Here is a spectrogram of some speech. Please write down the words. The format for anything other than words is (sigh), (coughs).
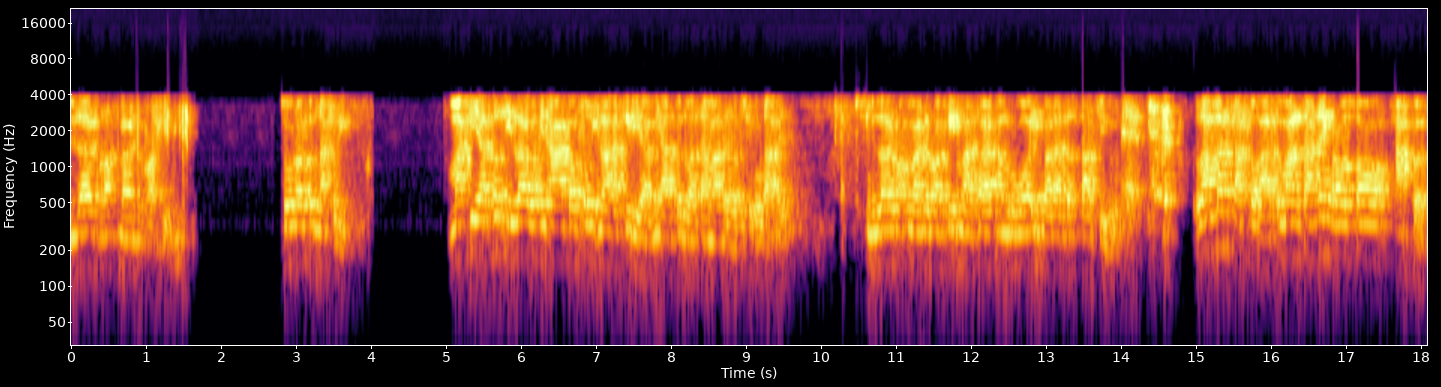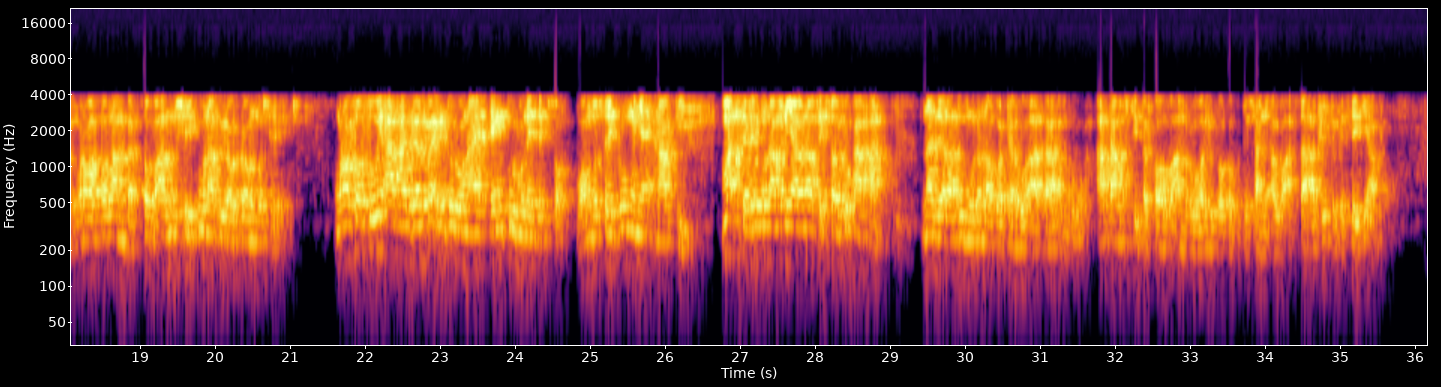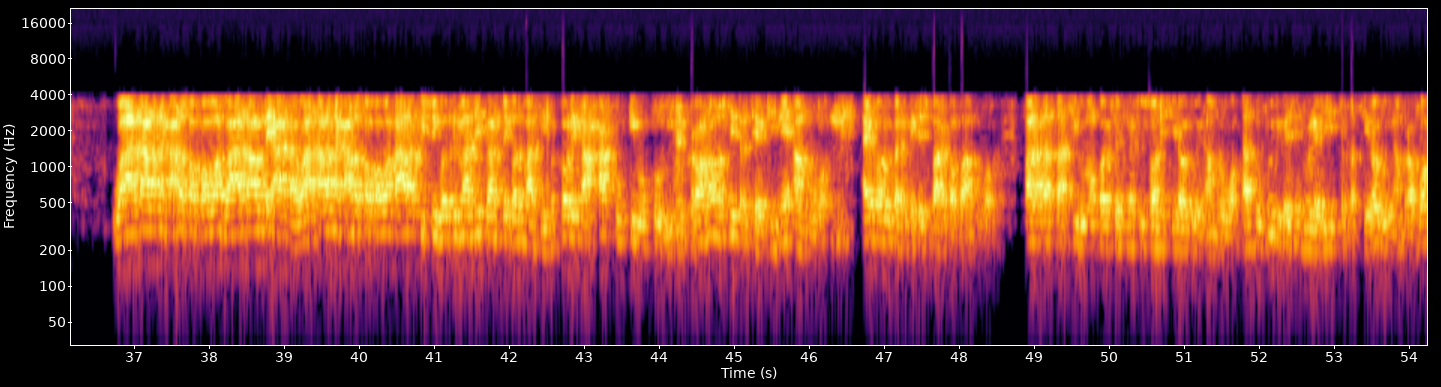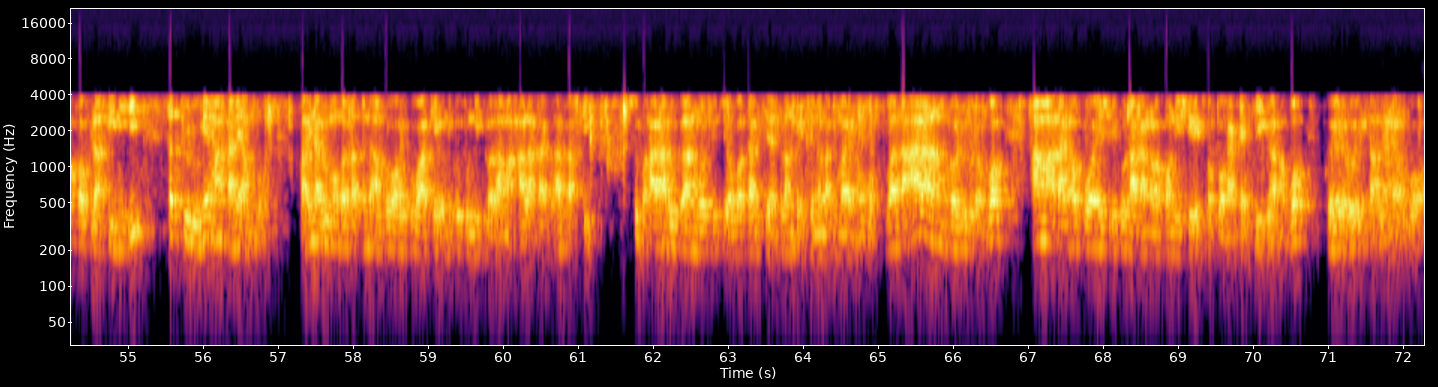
Bismillahirrahmanirrahim. Suratul Nahl. Makiyatun illa wa in aqamtum ila akhiriha mi'atun wa samana wa syuruna Bismillahirrahmanirrahim. Ata amru wa ibala tastajilu. Lamat taktoa, kemangsane ngrasa abot, ngrasa lambat, sapa al-musyriku nabi pira musyrik. Ngrasa suwe al-agaba ing turune ing turune siksa. Wong musyrik ku ngenyek nabi. Mat dari munamuni ana siksa iku kapan? Nazalah tumurun apa dawu ata amru. Ata mesti teko apa amru wa iku keputusan Allah. Saat itu tegese ki? Wa ta'ala nekano sapa wa wa ta'ala te wa ta'ala nekano sapa wa ta'ala bisi wa dimati kan sekon mati. Mergo li tahak kuki wuku iki krana mesti terjadine amru. Ae baru bar kese separa apa amru. Para tas tak siru mongko jeneng susoni sira kuwi amru. Tan tutu dikese goleki cepet sira kuwi amru. Kok belas ini sedurunge masane amru. Pak ina rumong kota tenda amru wa iku wakil niku tumiko lama halaka kan pasti. Subhanahu kan wa suci Allah ta'ala siya telah bersihna lagi maring Allah. Wa ta'ala nan muholu Allah. Amma tang opo e siriku nakang ngelakoni sirik sopo kakek jika Allah. Kue rehu insalahnya Allah.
